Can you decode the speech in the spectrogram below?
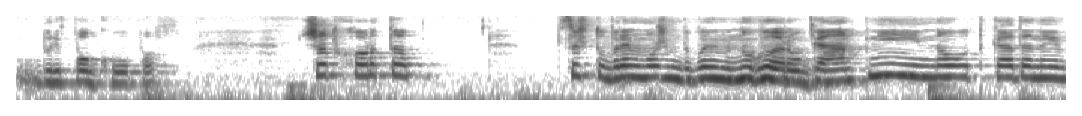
дори по-глупав. Защото хората в същото време можем да бъдем много арогантни и много така да не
